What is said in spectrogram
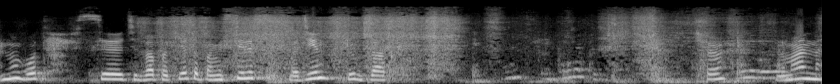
Ну вот, все эти два пакета поместились в один рюкзак. Все, нормально?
